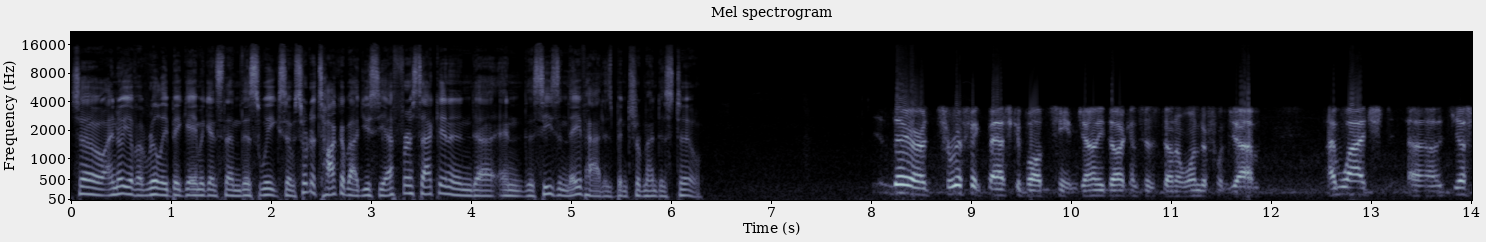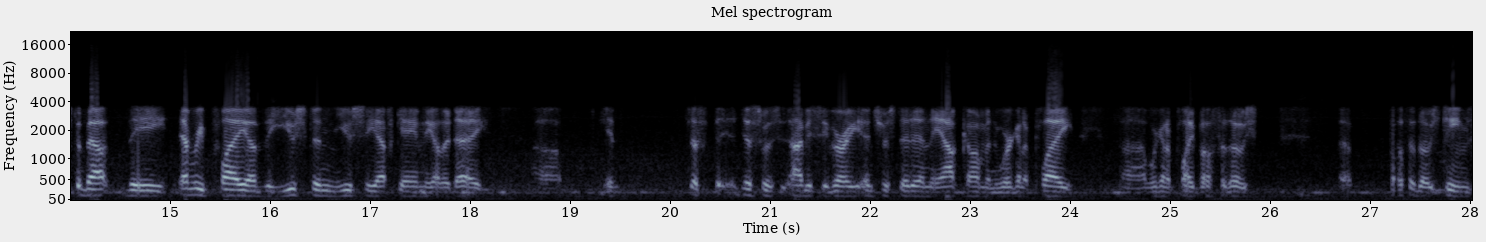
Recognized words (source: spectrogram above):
So I know you have a really big game against them this week. So sort of talk about UCF for a second, and uh, and the season they've had has been tremendous too. They're a terrific basketball team. Johnny Dawkins has done a wonderful job. I watched uh, just about the every play of the Houston UCF game the other day. Uh, it just just was obviously very interested in the outcome, and we're going to play. Uh, we're going to play both of those. Uh, both of those teams,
